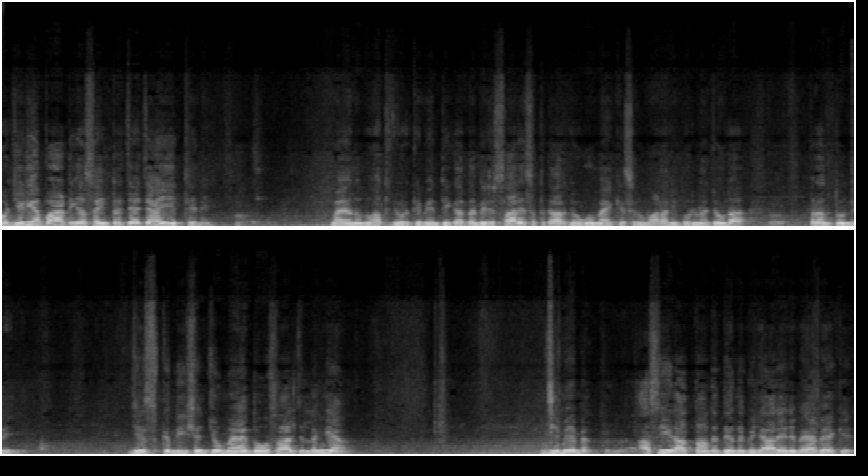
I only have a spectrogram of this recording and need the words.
ਹੁਣ ਜਿਹੜੀਆਂ ਪਾਰਟੀਆਂ ਸੈਂਟਰ 'ਚ ਹੈ ਚਾਹੇ ਇੱਥੇ ਨੇ। ਮੈਂ ਉਹਨਾਂ ਨੂੰ ਹੱਥ ਜੋੜ ਕੇ ਬੇਨਤੀ ਕਰਦਾ, ਮੇਰੇ ਸਾਰੇ ਸਤਿਕਾਰਯੋਗ ਹੋ, ਮੈਂ ਕਿਸੇ ਨੂੰ ਮਾੜਾ ਨਹੀਂ ਬੋਲਣਾ ਚਾਹੁੰਦਾ, ਪਰੰਤੂ ਨਹੀਂ। ਜਿਸ ਕੰਡੀਸ਼ਨ 'ਚੋਂ ਮੈਂ 2 ਸਾਲ 'ਚ ਲੰਘਿਆ, ਜਿਵੇਂ ਮੈਂ- ਅਸੀਂ ਰਾਤਾਂ ਤੇ ਦਿਨ ਗੁਜ਼ਾਰੇ ਨੇ ਬਹਿ ਬਹਿ ਕੇ,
